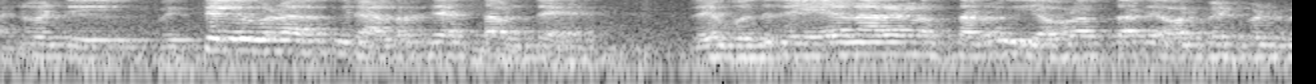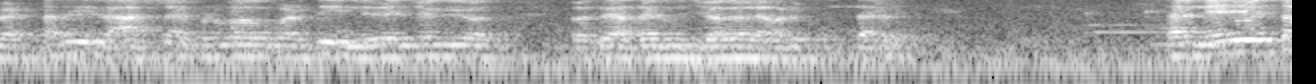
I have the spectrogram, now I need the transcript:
అటువంటి వ్యక్తుల్ని కూడా మీరు అల్లరి చేస్తూ ఉంటే రేపు వదిలి ఏ ఎన్ఆర్ఐలు వస్తారు ఎవరు వస్తారు ఎవరు పెట్టుబడి పెడతారు ఈ రాష్ట్రం ఎప్పుడు బాగుపడితే ఈ నిరుద్యోగి యువతకు అందరికి ఉద్యోగాలు ఎవరు ఇప్పిస్తారు సరే నేను చెప్తా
